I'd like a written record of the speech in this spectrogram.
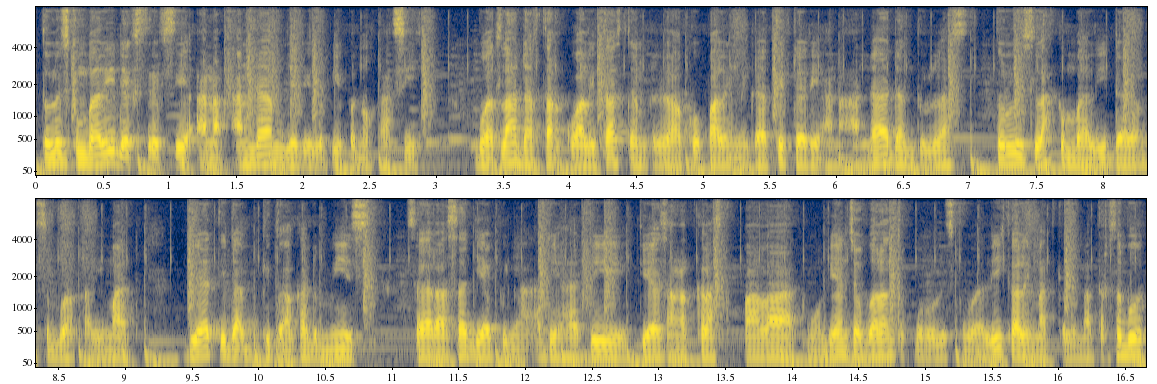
Tulis kembali deskripsi anak Anda menjadi lebih penuh kasih. Buatlah daftar kualitas dan perilaku paling negatif dari anak Anda dan tulis, tulislah kembali dalam sebuah kalimat dia tidak begitu akademis. Saya rasa dia punya ADHD, dia sangat keras kepala. Kemudian cobalah untuk menulis kembali kalimat-kalimat tersebut.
